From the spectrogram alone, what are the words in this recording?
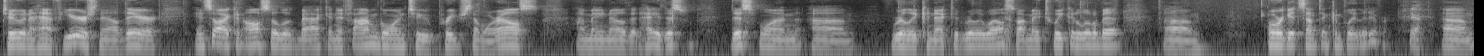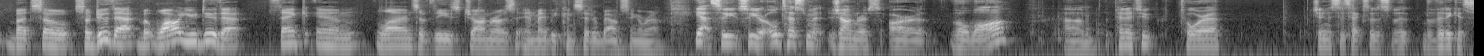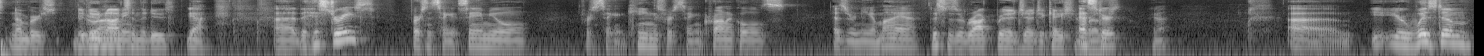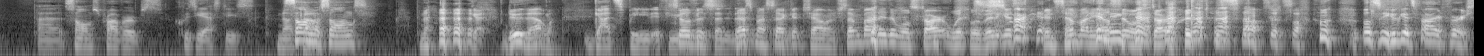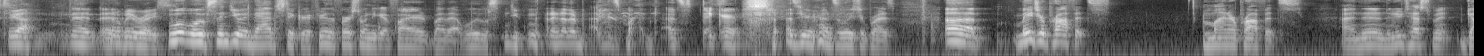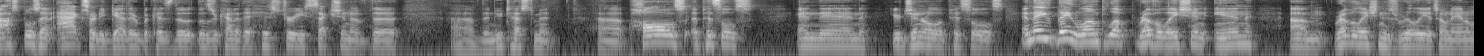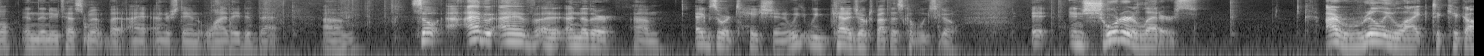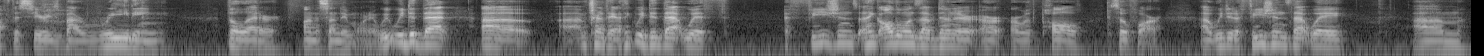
two and a half years now there. And so I can also look back. And if I'm going to preach somewhere else, I may know that, hey, this, this one um, really connected really well. Yeah. So I may tweak it a little bit. Um, or get something completely different. Yeah. Um, but so so do that. But while you do that, think in lines of these genres and maybe consider bouncing around. Yeah, so you, so your Old Testament genres are the Law, um, the Pentateuch, Torah, Genesis, Exodus, Le- Leviticus, Numbers, The do nots and the do's. yeah, uh, the histories, First and Second Samuel, First and Second Kings, First and Second Chronicles, Ezra, Nehemiah, This is a Rockbridge education. Esther. brothers. Yeah. um, your wisdom, uh, Psalms, Proverbs, Ecclesiastes, Not Song cop- of Songs, do that one. Godspeed. If you So if you this, decided that's that. my second challenge. Somebody that will start with Leviticus Start- and somebody and else that will start with the Psalms of Songs. We'll see who gets fired first. Yeah, And, uh, it'll be a race. We'll, we'll send you a NAB sticker. If you're the first one to get fired by that, we'll send you not another Baptist podcast sticker as your consolation prize. Uh, major prophets, minor prophets, and then in the New Testament, Gospels and Acts are together because tho- those are kind of the history section of the uh, the New Testament. Uh, Paul's epistles and then your general epistles, and they they lump Revelation in. Um, Revelation is really its own animal in the New Testament, but I understand why they did that. Um, so I have a, I have a, another um, exhortation. We we kind of joked about this a couple weeks ago. It, in shorter letters, I really like to kick off the series by reading the letter on a Sunday morning. We we did that. Uh, I'm trying to think. I think we did that with Ephesians. I think all the ones that I've done are, are, are with Paul so far. Uh, we did Ephesians that way. Um,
